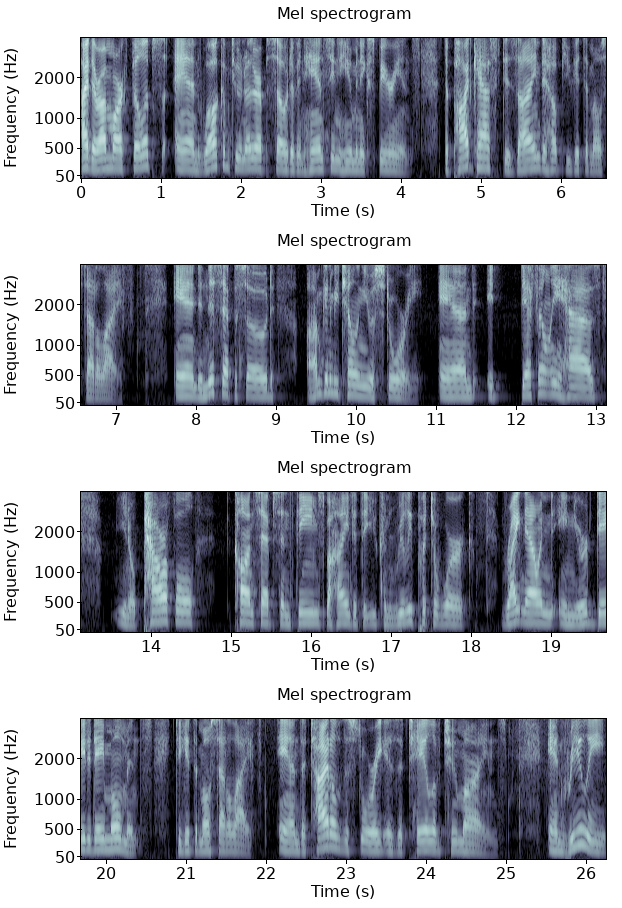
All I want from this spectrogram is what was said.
Hi there, I'm Mark Phillips, and welcome to another episode of Enhancing the Human Experience, the podcast designed to help you get the most out of life. And in this episode, I'm going to be telling you a story, and it definitely has, you know, powerful concepts and themes behind it that you can really put to work right now in, in your day to day moments to get the most out of life. And the title of the story is A Tale of Two Minds. And really,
